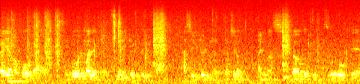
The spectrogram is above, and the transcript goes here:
外野の方がゴールまでの詰める距離というか走る距離ももちろんありますしバウンドっていうのもすごい多くて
